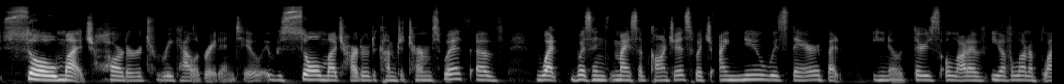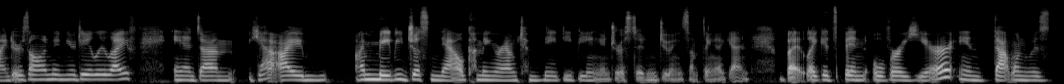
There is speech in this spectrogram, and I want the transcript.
so much harder to recalibrate into. It was so much harder to come to terms with of what was in my subconscious, which I knew was there, but you know, there's a lot of you have a lot of blinders on in your daily life, and um, yeah, I'm I'm maybe just now coming around to maybe being interested in doing something again, but like it's been over a year, and that one was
